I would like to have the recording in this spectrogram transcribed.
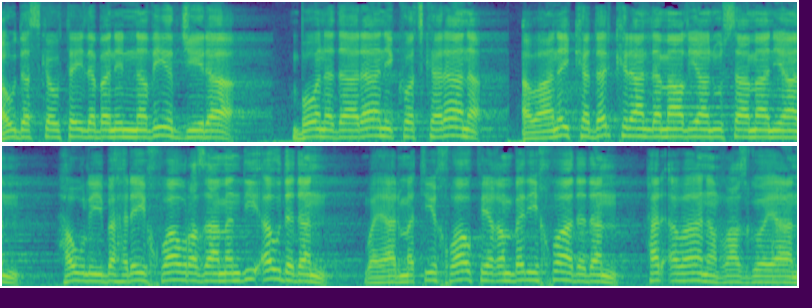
ئەو دەستکەوتەی لە بەنین نەظیر گیرا بۆ نەدارانی کۆچکەرانە ئەوانەی کە دەرکران لە ماڵیان و سامانیان هەوڵی بەهرەی خوا و ڕەزامەندی ئەو دەدەن و یارمەتی خوا و پێغەمبەری خوا دەدەن هەر ئەوانن ڕازگۆیان.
